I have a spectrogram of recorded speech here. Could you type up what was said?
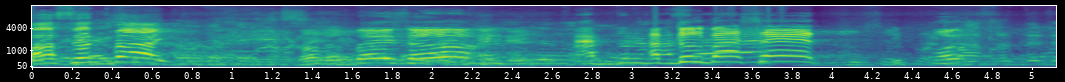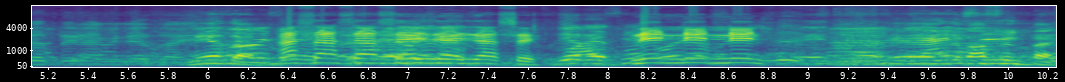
বাসেদ ভাই। আব্দুল বাসেদ। আছে আছে আছে এই যে এই যে আছে। নেন নেন নেন। বাসেদ ভাই।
